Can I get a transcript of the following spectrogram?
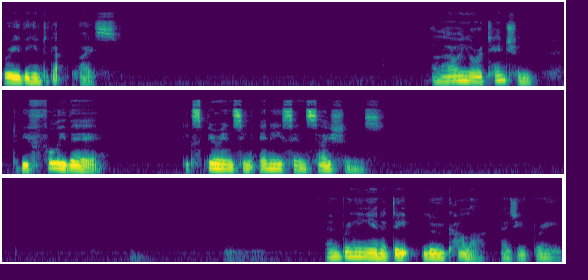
Breathing into that place. Allowing your attention to be fully there, experiencing any sensations. And bringing in a deep blue colour as you breathe.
